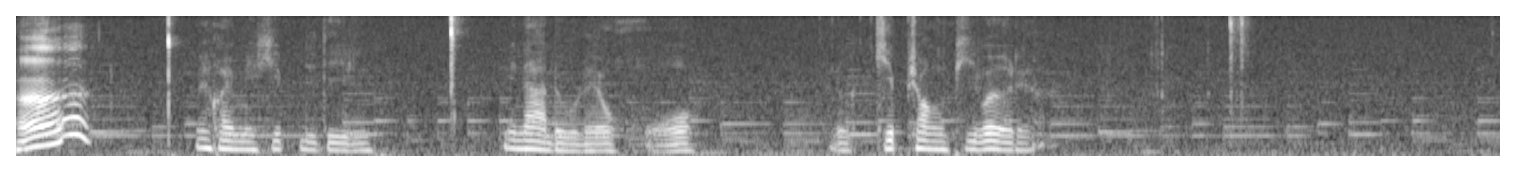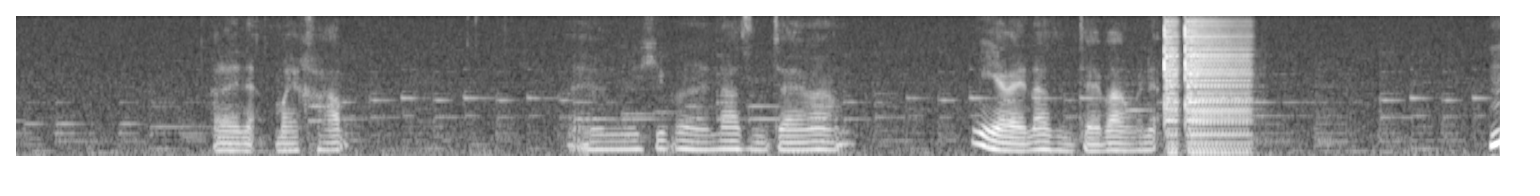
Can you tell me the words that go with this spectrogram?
เอ้ยไม่ค่อยมีคลิปดีๆ ไม่น่าดูเลย โอ้โห ดูคลิปช่องพีเวอร์เลยอะไรเนี่ยไมครับมีคลิปอะไรน่าสนใจบ้าง มีอะไรน่าสนใจบ้างวะเนี่ยหึ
